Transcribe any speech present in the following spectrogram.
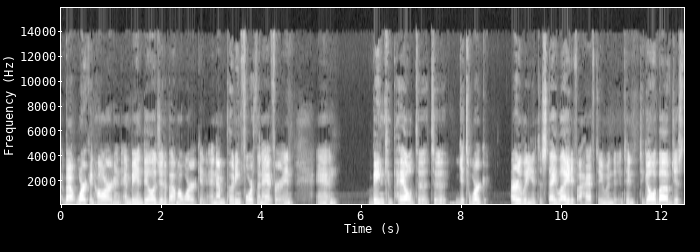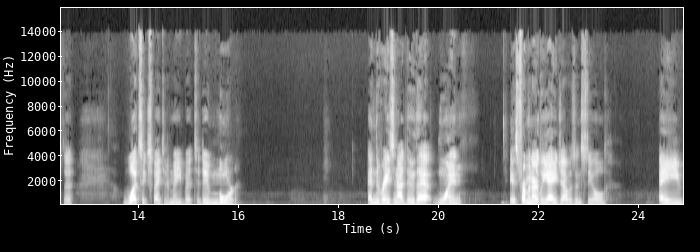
about working hard and, and being diligent about my work and, and I'm putting forth an effort and and being compelled to, to get to work early and to stay late if I have to and to, to go above just the what's expected of me but to do more. And the reason I do that one is from an early age I was instilled a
